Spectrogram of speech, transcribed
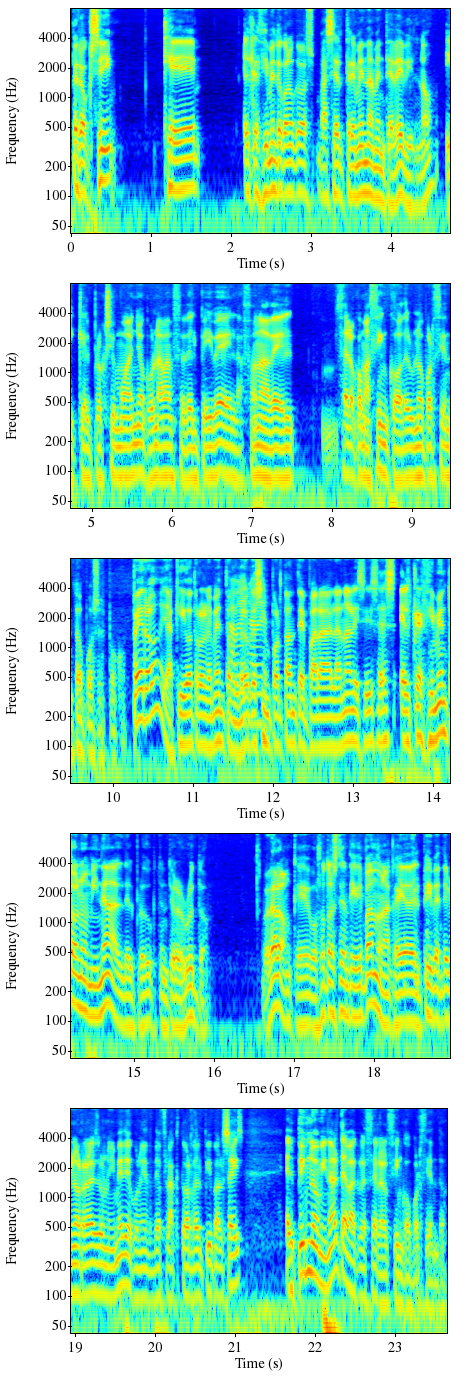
Pero sí que el crecimiento económico va a ser tremendamente débil, ¿no? Y que el próximo año, con un avance del PIB en la zona del 0,5 del 1%, pues es poco. Pero, y aquí otro elemento que creo que es importante para el análisis, es el crecimiento nominal del Producto Interior Bruto. Pues claro, aunque vosotros estéis anticipando una caída del PIB en términos reales de 1,5 con el deflactor del PIB al 6, el PIB nominal te va a crecer al 5%.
